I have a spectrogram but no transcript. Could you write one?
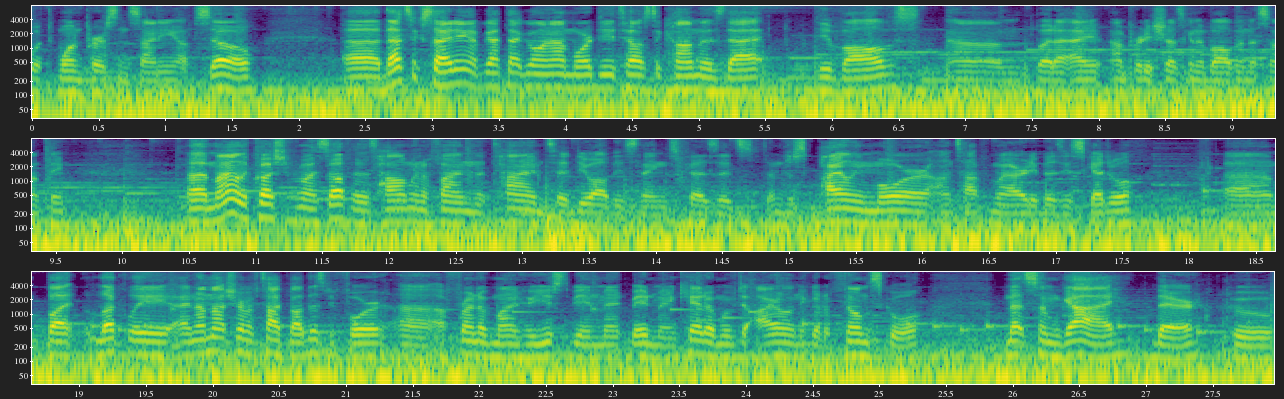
with one person signing up. So uh, that's exciting. I've got that going on. More details to come as that evolves, um, but I, I'm pretty sure it's going to evolve into something. Uh, my only question for myself is how I'm going to find the time to do all these things because it's I'm just piling more on top of my already busy schedule. Um, but luckily, and I'm not sure if I've talked about this before, uh, a friend of mine who used to be in Man- Mankato moved to Ireland to go to film school, met some guy there who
